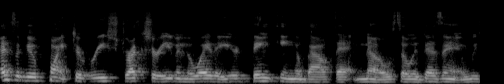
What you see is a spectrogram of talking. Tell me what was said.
That's a good point to restructure even the way that you're thinking about that no. So it doesn't, we,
